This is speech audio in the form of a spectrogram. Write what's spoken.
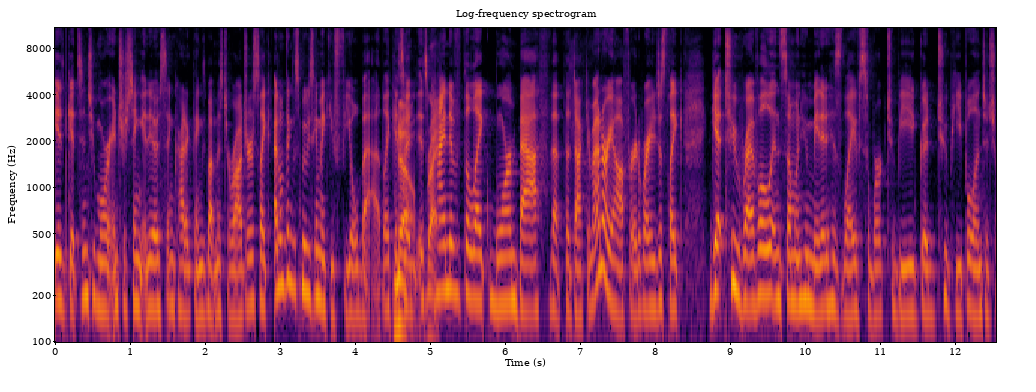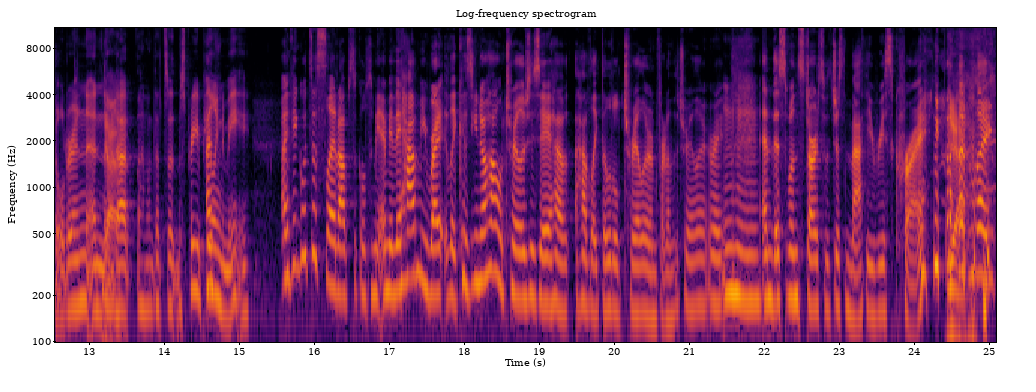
it gets into more interesting idiosyncratic things about Mr. Rogers, like I don't think this movie's gonna make you feel bad. Like it's No, a, it's right. kind of the like warm bath that the documentary offered, where you just like get to revel in someone who made it his life's work to be good to people and to children, and Yeah. that I don't know, that's that's pretty appealing to me. I think what's a slight obstacle to me. I mean, they have me right, like, because you know how trailers you say have have like the little trailer in front of the trailer, right? And this one starts with just Matthew Rhys crying. Yeah. I'm like,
